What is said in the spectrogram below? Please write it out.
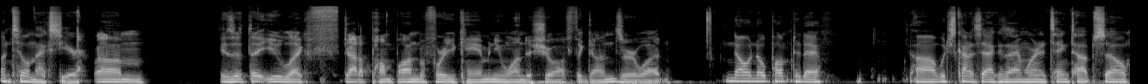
until next year. um, is it that you like got a pump on before you came and you wanted to show off the guns or what? No, no pump today, uh, which is kind of sad because I am wearing a tank top. So,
